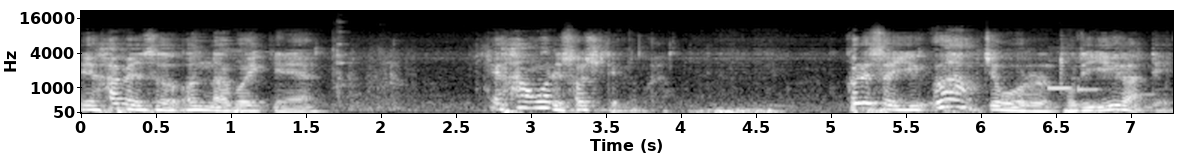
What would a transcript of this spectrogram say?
이 하면서 어느 날이 항원이 소실되는 거예요. 그래서 이 의학적으로는 도저히 이해가 안 돼요.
